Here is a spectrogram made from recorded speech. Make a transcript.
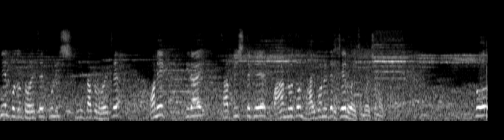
জেল পর্যন্ত হয়েছে, পুলিশ নির্যাতন হয়েছে। অনেক প্রায় ছাব্বিশ থেকে বাহান্ন জন ভাই বোনেদের জেল হয়েছিল ওই সময়। তো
